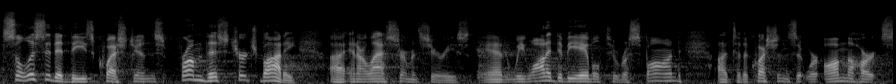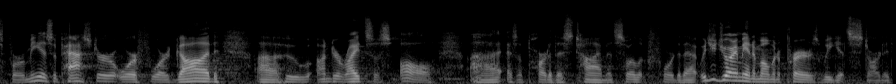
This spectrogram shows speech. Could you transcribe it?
solicited these questions from this church body uh, in our last sermon series. And we wanted to be able to respond uh, to the questions that were on the hearts for me as a pastor or for God uh, who underwrites us all uh, as a part of this time. And so I look forward to that. Would you join me in a moment of prayer as we get started?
